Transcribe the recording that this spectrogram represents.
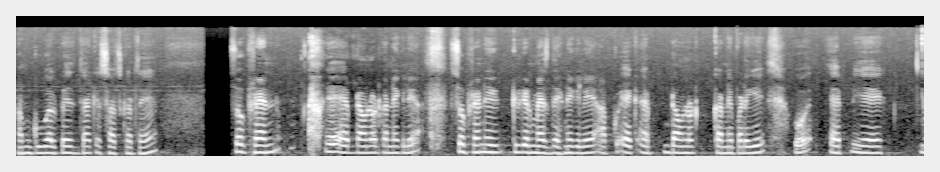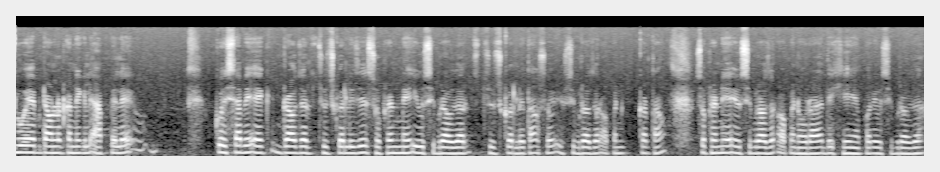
हम गूगल पे जाके सर्च करते हैं। सो फ्रेंड ये ऐप डाउनलोड करने के लिए सो so फ्रेंड ये क्रिकेट मैच देखने के लिए आपको एक ऐप डाउनलोड करनी पड़ेगी। वो ऐप ये वो ऐप डाउनलोड करने के लिए आप पहले कोई सा भी एक ब्राउज़र चूज़ कर लीजिए। सो फ्रेंड मैं यूसी ब्राउज़र चूज़ कर लेता हूँ। सो यूसी ब्राउज़र ओपन करता हूँ। सो फ्रेंड ये यूसी ब्राउज़र ओपन हो रहा है। देखिए यहाँ पर यूसी ब्राउज़र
